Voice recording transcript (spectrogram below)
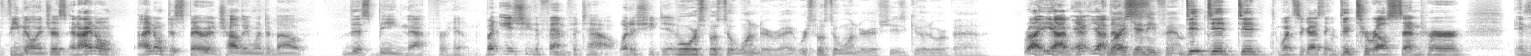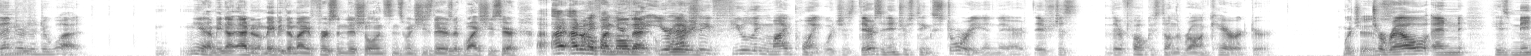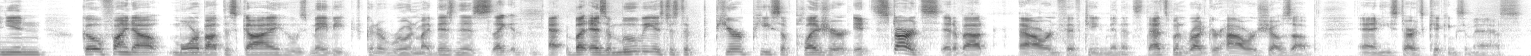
female interest and i don't i don't disparage how they went about this being that for him but is she the femme fatale? What does she do? well, we're supposed to wonder, right? We're supposed to wonder if she's good or bad. Right. Yeah. I mean, yeah. Like any femme. Did did did what's the guy's name? Did Tyrell send her? In, Send her to do what? Yeah. I mean, I, I don't know. Maybe the, my first initial instance when she's there is like why she's here. I I, I don't know if I'm all that. You're worried. actually fueling my point, which is there's an interesting story in there. There's just they're focused on the wrong character. Which is Tyrell and his minion go find out more about this guy who's maybe going to ruin my business. Like, but as a movie is just a pure piece of pleasure. It starts at about an hour and fifteen minutes. That's when Rutger Hauer shows up and he starts kicking some ass.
